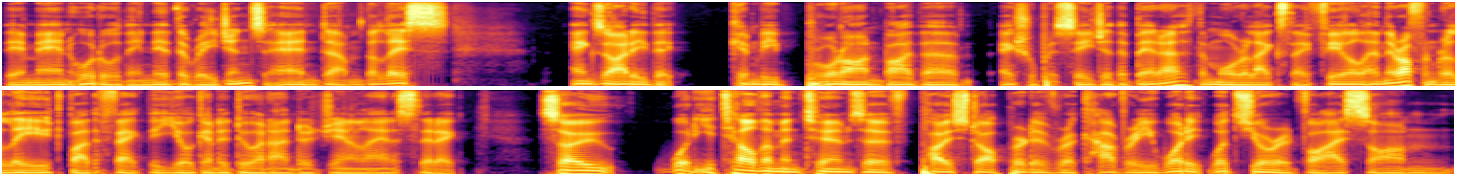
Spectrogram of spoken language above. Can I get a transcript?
their manhood or their nether regions, and um, the less anxiety that can be brought on by the actual procedure, the better. The more relaxed they feel, and they're often relieved by the fact that you're going to do it under general anesthetic. So, what do you tell them in terms of post-operative recovery? What what's your advice on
